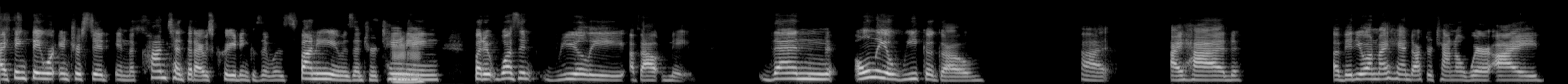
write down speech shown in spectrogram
I think they were interested in the content that i was creating because it was funny it was entertaining mm-hmm. but it wasn't really about me. Then only a week ago uh, i had a video on my hand doctor channel where i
